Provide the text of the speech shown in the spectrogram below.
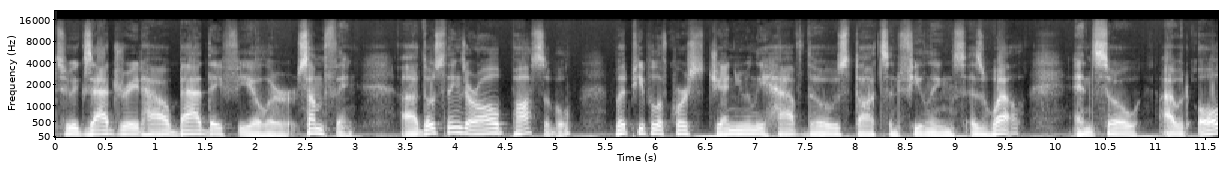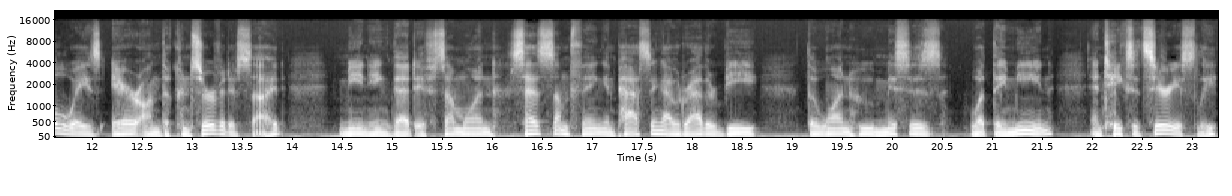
to exaggerate how bad they feel or something. Uh, those things are all possible, but people, of course, genuinely have those thoughts and feelings as well. And so I would always err on the conservative side, meaning that if someone says something in passing, I would rather be the one who misses what they mean and takes it seriously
